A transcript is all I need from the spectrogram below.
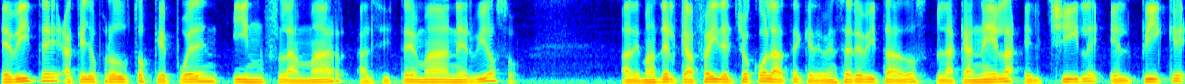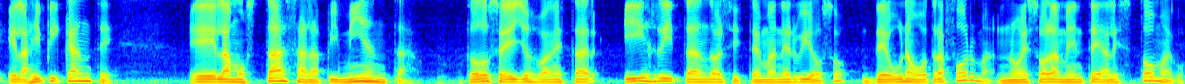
evite aquellos productos que pueden inflamar al sistema nervioso. Además del café y del chocolate que deben ser evitados, la canela, el chile, el pique, el ají picante, eh, la mostaza, la pimienta, todos ellos van a estar irritando al sistema nervioso de una u otra forma, no es solamente al estómago.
